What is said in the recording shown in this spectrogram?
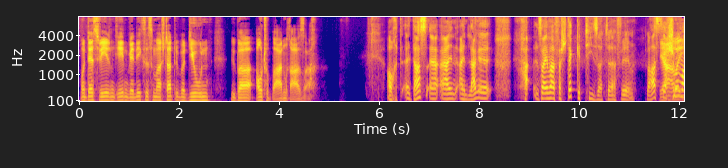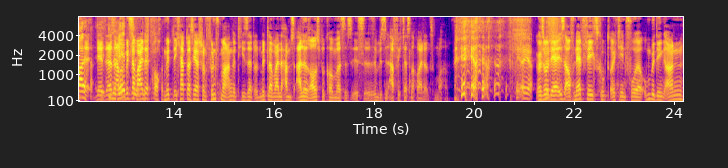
Und deswegen reden wir nächstes Mal statt über Dune über Autobahnraser. Auch äh, das äh, ein, ein lange ich mal, versteckt geteaserter Film. Du hast ja, ja schon mal der, der, das aber mittlerweile mit, ich habe das ja schon fünfmal angeteasert und mittlerweile haben es alle rausbekommen, was es ist. Es ist ein bisschen affig, das noch weiterzumachen. ja, ja. Also der ist auf Netflix, guckt euch den vorher unbedingt an.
